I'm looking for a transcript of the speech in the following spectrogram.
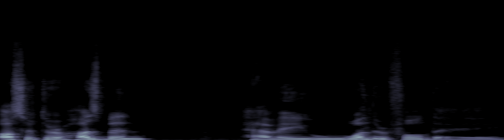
usher to her husband. Have a wonderful day.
